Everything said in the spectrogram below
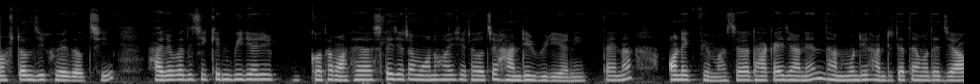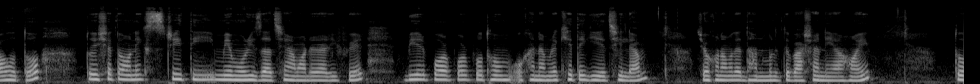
নস্টালজিক হয়ে যাচ্ছি। হায়দ্রাবাদি চিকেন বিরিয়ানির কথা মাথায় আসলে যেটা মনে হয় সেটা হচ্ছে হান্ডির বিরিয়ানি, তাই না? অনেক ফেমাস যারা ঢাকায় জানেন, ধানমন্ডির হান্ডিটাতে আমাদের যাওয়া হতো। তো এর সাথে অনেক স্মৃতি মেমোরিজ আছে আমাদের আরিফের। বিয়ের পর পর প্রথম ওখানে আমরা খেতে গিয়েছিলাম, যখন আমাদের ধানমন্ডিতে বাসা নেওয়া হয়। তো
